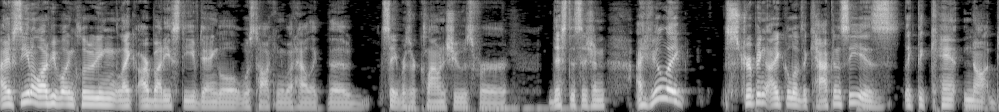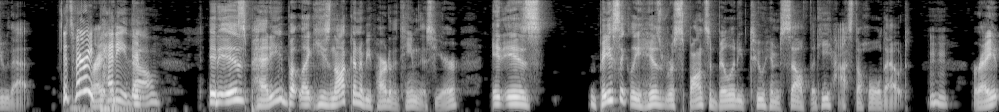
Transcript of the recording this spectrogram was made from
I've seen a lot of people, including like our buddy Steve Dangle, was talking about how like the Sabres are clown shoes for this decision. I feel like stripping Eichel of the captaincy is like they can't not do that. It's very Right, petty, if- though. It is petty, but like he's not going to be part of the team this year. It is basically his responsibility to himself that he has to hold out. Mhm. Right?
